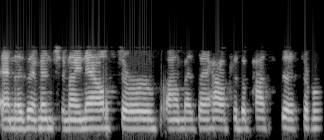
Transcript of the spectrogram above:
And as I mentioned, I now serve, um, as I have for the past uh, several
